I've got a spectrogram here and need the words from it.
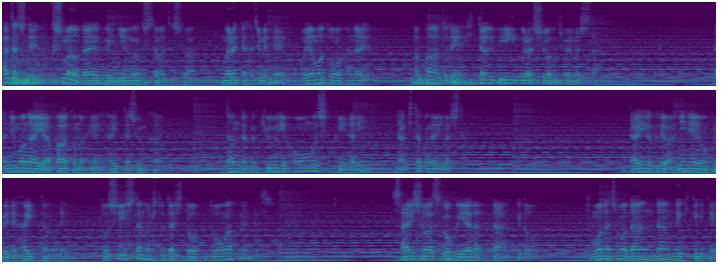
二十歳で福島の大学に入学した私は生まれて初めて親元を離れアパートで一人暮らしを始めました。何もないアパートの部屋に入った瞬間なんだか急にホームシックになり泣きたくなりました。大学では2年遅れで入ったので年下の人たちと同学年です。最初はすごく嫌だったけど友達もだんだんできてきて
